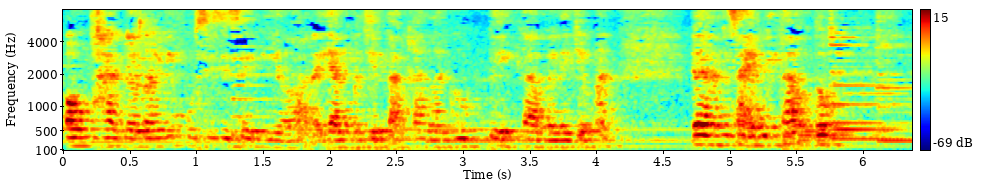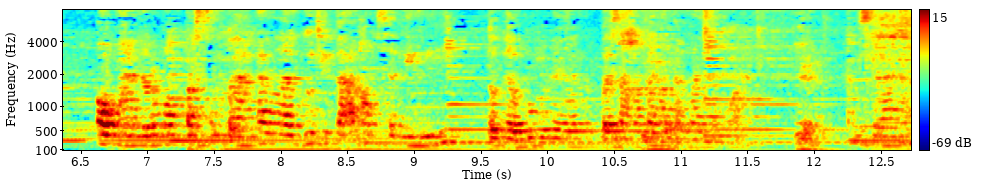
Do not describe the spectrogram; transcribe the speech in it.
Om Handono ini musisi senior yang menciptakan lagu BK Manajemen dan saya minta untuk Om Handono mempersembahkan lagu ciptaan Om sendiri untuk gabung dengan bersama teman-teman semua. Ya. Silakan.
